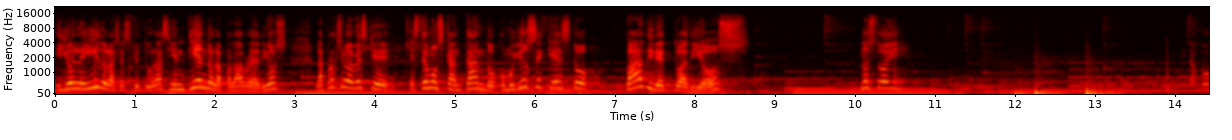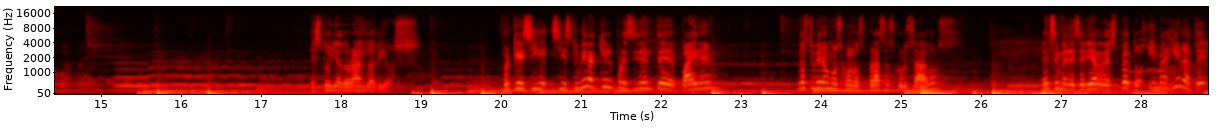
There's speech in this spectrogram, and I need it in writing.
y yo he leído las escrituras y entiendo la palabra de Dios, la próxima vez que estemos cantando, como yo sé que esto va directo a Dios, no estoy... Ni tampoco estoy... Adorando a Dios. Porque si, si estuviera aquí el presidente Biden, no estuviéramos con los brazos cruzados. Él se merecería respeto. Imagínate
